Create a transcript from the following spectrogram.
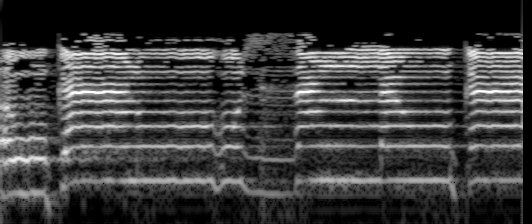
أو كانوا غزا لو كانوا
